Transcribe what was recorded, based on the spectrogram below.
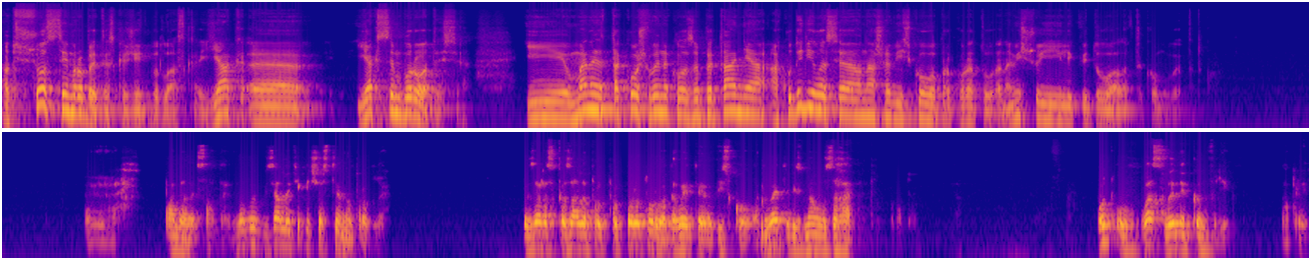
От що з цим робити, скажіть, будь ласка, як, е, як з цим боротися? І в мене також виникло запитання: а куди ділася наша військова прокуратура? Навіщо її ліквідували в такому випадку? Е, Пане Олександре, ну ви взяли тільки частину проблем. Ви зараз сказали про прокуратуру, а давайте військову, давайте візьмемо загальну прокуратуру. От у вас виник конфлікт, наприклад.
